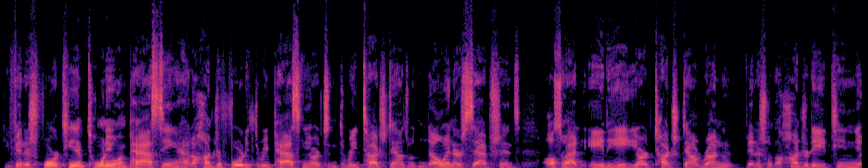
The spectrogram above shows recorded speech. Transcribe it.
He finished 14 of 21 passing, had 143 passing yards and three touchdowns with no interceptions. Also had an 88 yard touchdown run, finished with 118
